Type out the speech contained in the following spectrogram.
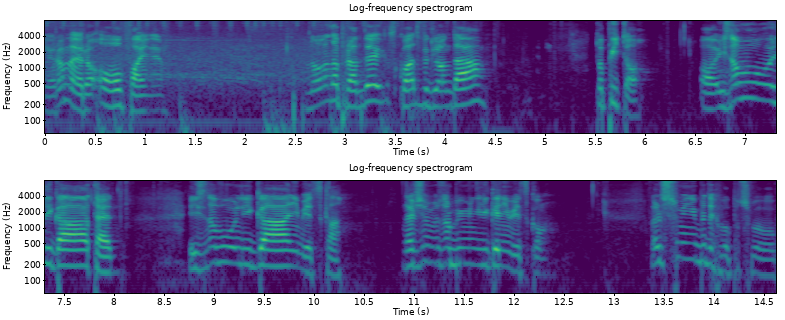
Nie, Romero. O, fajny. No, naprawdę skład wygląda topito. O, i znowu liga ten. I znowu liga niemiecka. Najpierw zrobimy ligę niemiecką. Ale w sumie nie będę chyba potrzebował.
